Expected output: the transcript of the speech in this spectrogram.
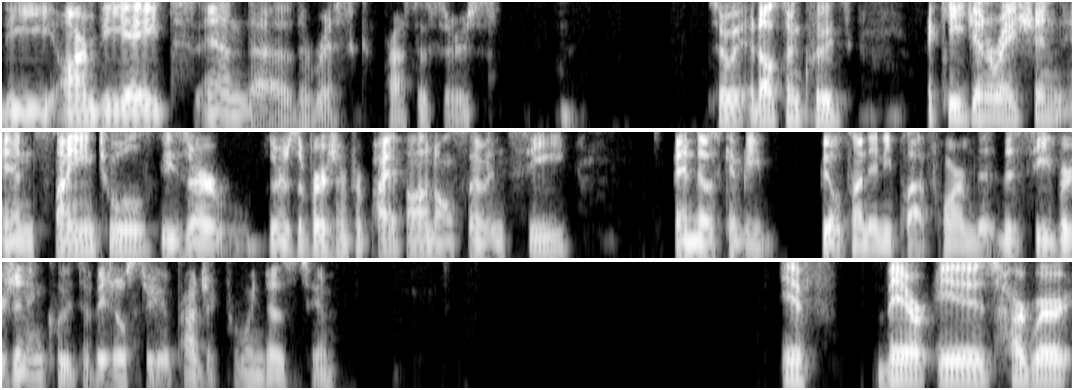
the ARM v8, and uh, the RISC processors. So it also includes a key generation and signing tools. These are, there's a version for Python also in C and those can be built on any platform. The, the C version includes a Visual Studio project for Windows too. If there is hardware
